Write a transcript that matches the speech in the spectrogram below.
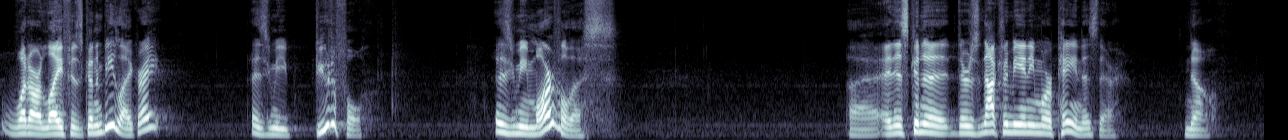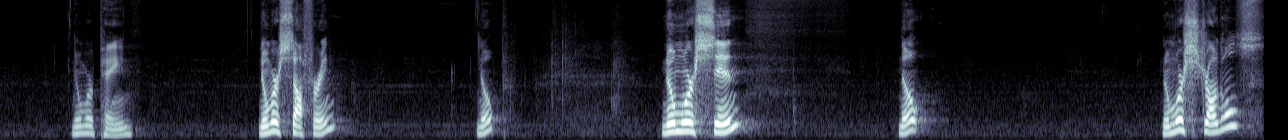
what our life is going to be like, right? It's going to be beautiful. It's going to be marvelous. Uh, and it's going to, there's not going to be any more pain, is there? No. No more pain. No more suffering. Nope. No more sin. Nope. No more struggles.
